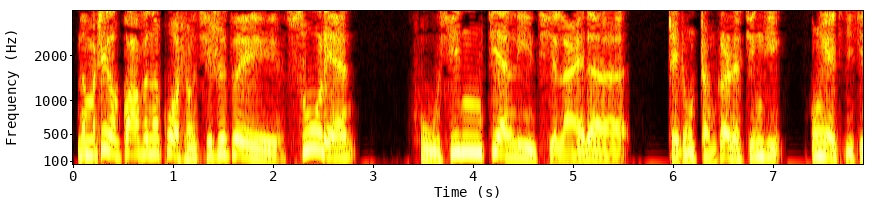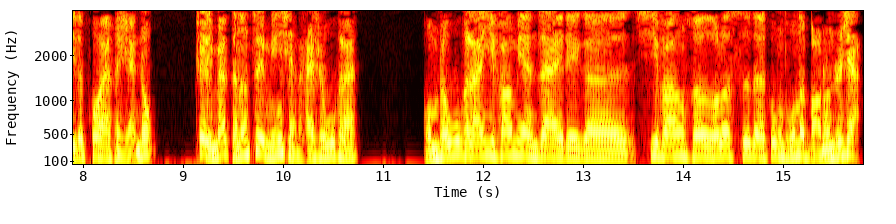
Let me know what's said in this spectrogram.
那么这个瓜分的过程，其实对苏联苦心建立起来的这种整个的经济工业体系的破坏很严重。这里面可能最明显的还是乌克兰。我们说乌克兰一方面在这个西方和俄罗斯的共同的保证之下，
